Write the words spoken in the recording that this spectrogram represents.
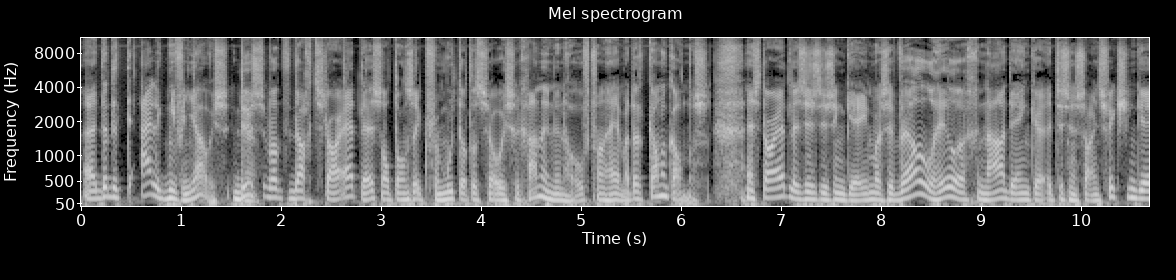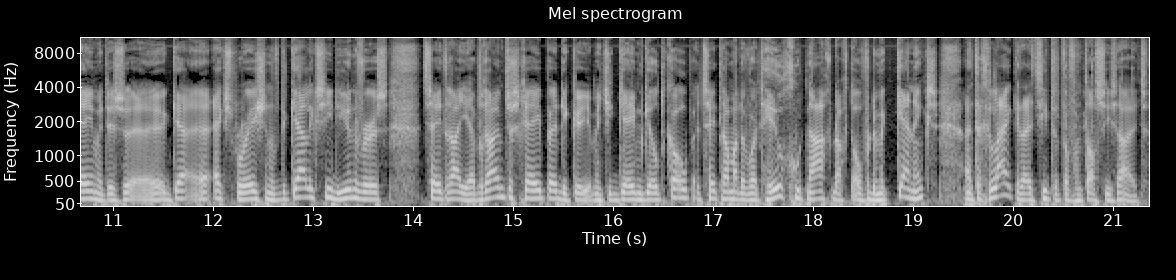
uh, dat het eigenlijk niet van jou is. Dus wat dacht Star Atlas, althans ik vermoed dat het zo is gegaan in hun hoofd, van hé, hey, maar dat kan ook anders. En Star Atlas is dus een game waar ze wel heel erg nadenken. Het is een science fiction game, het is uh, exploration of the galaxy, the universe, et cetera. Je hebt ruimteschepen, die kun je met je Game Guild kopen, et cetera. Maar er wordt heel goed nagedacht over de mechanics en tegelijkertijd ziet het er fantastisch uit.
